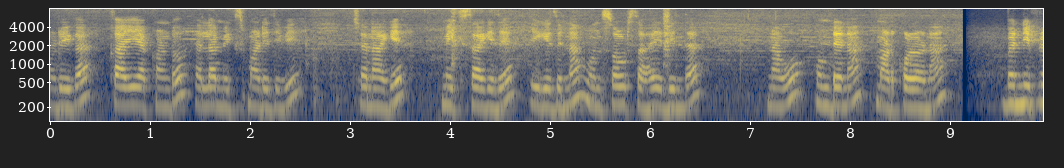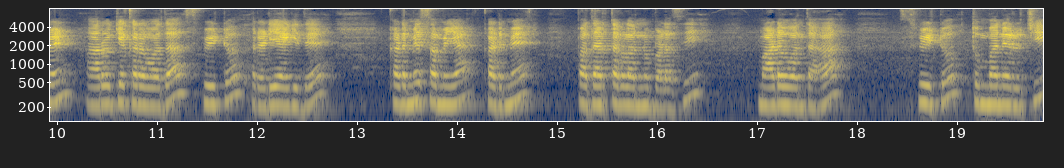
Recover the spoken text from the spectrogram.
ನೋಡಿ ಈಗ ಕಾಯಿ ಹಾಕ್ಕೊಂಡು ಎಲ್ಲ ಮಿಕ್ಸ್ ಮಾಡಿದ್ದೀವಿ. ಚೆನ್ನಾಗಿ ಮಿಕ್ಸ್ ಆಗಿದೆ. ಈಗ ಇದನ್ನು ಒಂದು ಸೌಟ್ ಸಹಾಯದಿಂದ ನಾವು ಉಂಡೆನ ಮಾಡ್ಕೊಳ್ಳೋಣ. ಬನ್ನಿ ಫ್ರೆಂಡ್ ಆರೋಗ್ಯಕರವಾದ ಸ್ವೀಟು ರೆಡಿಯಾಗಿದೆ. ಕಡಿಮೆ ಸಮಯ, ಕಡಿಮೆ ಪದಾರ್ಥಗಳನ್ನು ಬಳಸಿ ಮಾಡುವಂತಹ ಸ್ವೀಟು ತುಂಬಾ ರುಚಿ,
